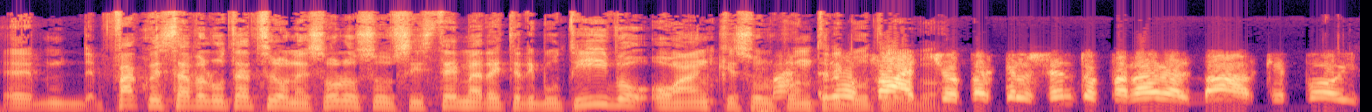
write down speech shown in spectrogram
ehm, fa questa valutazione solo sul sistema retributivo o anche sul Ma lo contributivo? faccio perché lo sento parlare al bar, che poi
